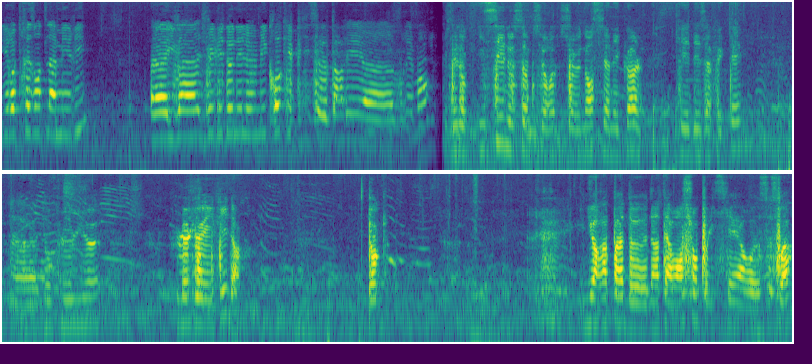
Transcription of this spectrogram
Il représente la mairie. Euh, je vais lui donner le micro qu'il puisse parler euh, vraiment. Donc ici, nous sommes sur, une ancienne école qui est désaffectée. Donc le lieu, est vide. Donc il n'y aura pas d'intervention policière ce soir.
